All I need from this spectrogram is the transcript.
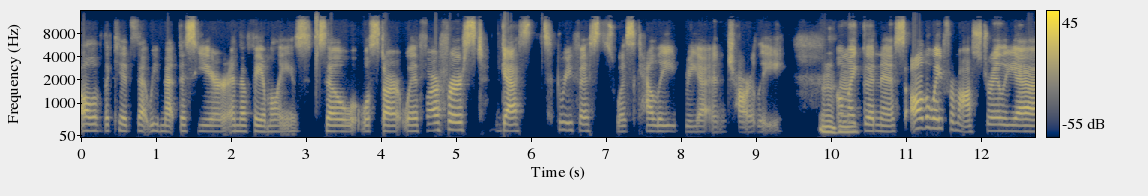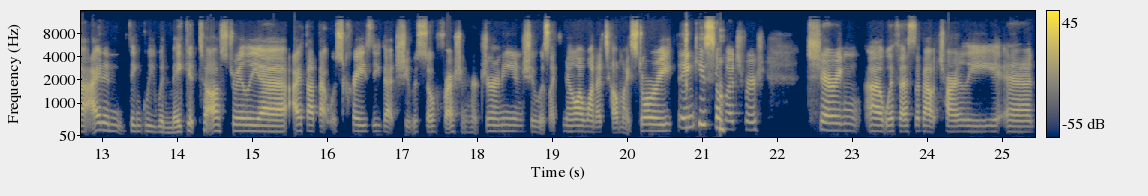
all of the kids that we met this year and the families. So we'll start with our first guests, griefists, was Kelly, Ria, and Charlie. Oh mhm. my goodness, all the way from Australia. I didn't think we would make it to Australia. I thought that was crazy that she was so fresh in her journey and she was like, No, I want to tell my story. Thank you so much for sharing uh, with us about Charlie and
